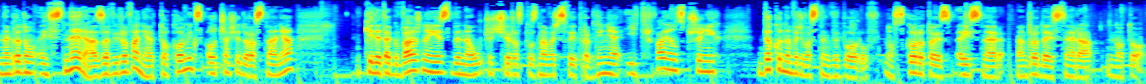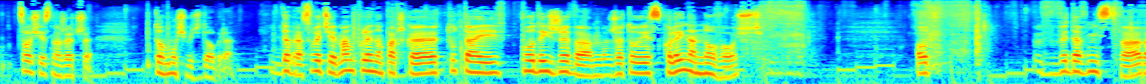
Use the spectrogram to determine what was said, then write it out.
nagrodą Eisnera Zawirowania. To komiks o czasie dorastania, kiedy tak ważne jest, by nauczyć się rozpoznawać swoje pragnienia i trwając przy nich, dokonywać własnych wyborów. No skoro to jest Eisner, nagroda Eisnera, no to coś jest na rzeczy. To musi być dobre. Dobra, słuchajcie, mam kolejną paczkę. Tutaj podejrzewam, że to jest kolejna nowość od wydawnictwa.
